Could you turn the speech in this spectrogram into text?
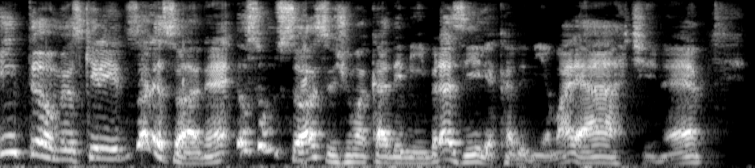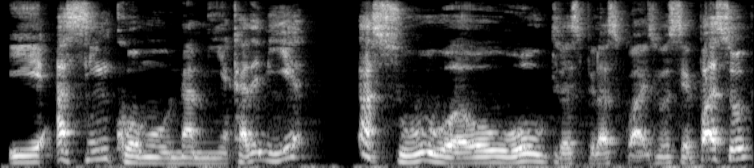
Então, meus queridos, olha só, né? Eu sou um sócio de uma academia em Brasília, Academia Malharte, né? E assim como na minha academia, a sua ou outras pelas quais você passou,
